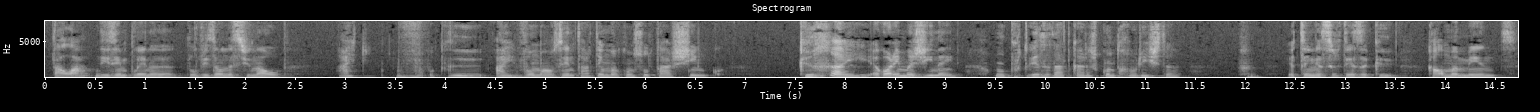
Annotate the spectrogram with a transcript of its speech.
está lá, diz em plena televisão nacional. Ai, que, ai vou-me ausentar, tenho uma consulta às 5. Que rei! Agora imaginem um português a dar de caras com um terrorista. Eu tenho a certeza que, calmamente,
